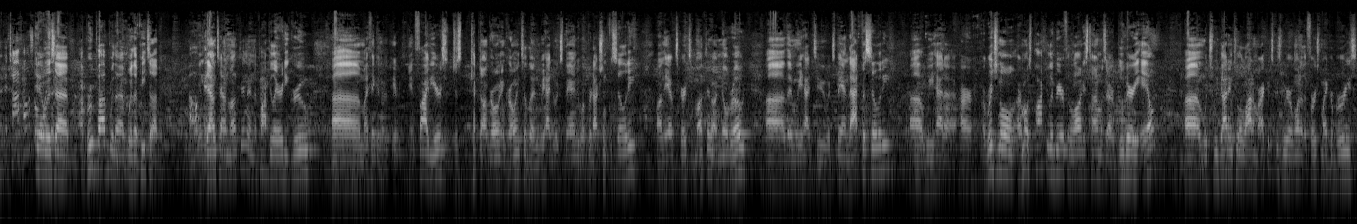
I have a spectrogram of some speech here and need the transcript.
a tap house. Or It was it? a, a brew pub with a with a pizza oven. Oh, okay. in downtown Moncton, and the popularity grew. Um, I think in, in five years, it just kept on growing and growing till then we had to expand to a production facility on the outskirts of Moncton on Mill Road. Uh, then we had to expand that facility. Uh, we had a, our original, our most popular beer for the longest time was our blueberry ale, um, which we got into a lot of markets because we were one of the first microbreweries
